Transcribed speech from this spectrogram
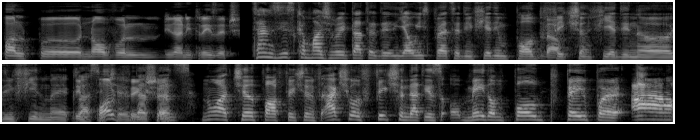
pulp uh, novel din anii 30. Ți-am zis că majoritatea de, iau inspirație din fie din pulp Da. fiction, fie din, uh, din filme clasice. Pulp Fiction? nu acel pulp fiction, actual fiction that is made on pulp paper. Ah!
